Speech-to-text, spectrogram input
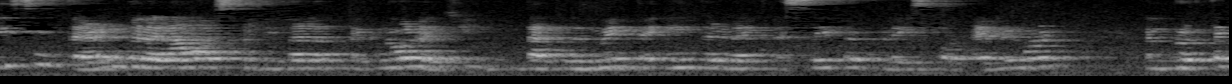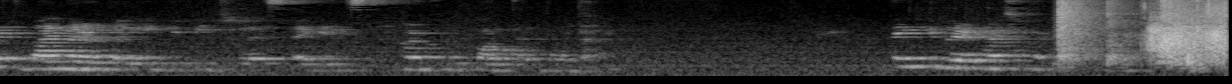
This in turn will allow us to develop technology that will make the internet a safer place for everyone and protect vulnerable individuals against harmful content online. Thank you very much for listening.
